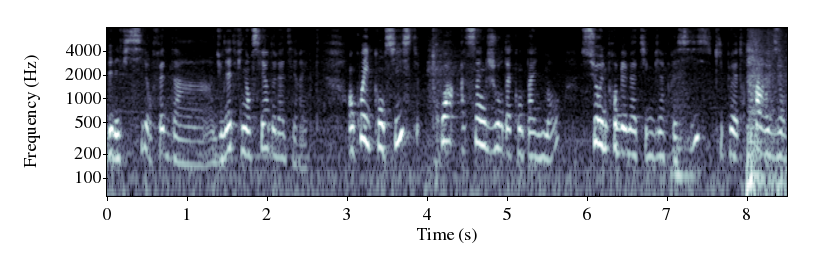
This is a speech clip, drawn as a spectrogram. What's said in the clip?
bénéficie en fait d'une aide financière de la directe. En quoi il consiste 3 à 5 jours d'accompagnement sur une problématique bien précise, qui peut être par exemple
